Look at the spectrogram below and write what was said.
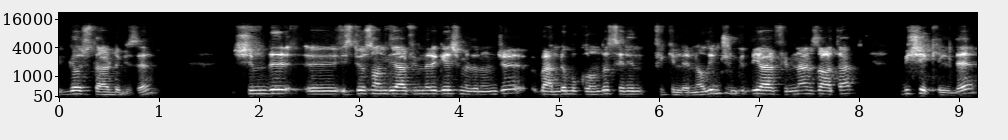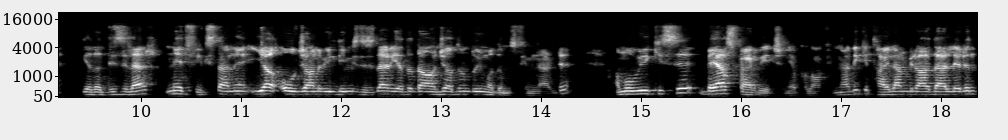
gösterdi bize. Şimdi e, istiyorsan diğer filmlere geçmeden önce ben de bu konuda senin fikirlerini alayım. Çünkü diğer filmler zaten bir şekilde ya da diziler Netflix'te hani ya olacağını bildiğimiz diziler ya da daha önce adını duymadığımız filmlerdi. Ama bu ikisi beyaz perde için yapılan filmlerdi ki Taylan biraderlerin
